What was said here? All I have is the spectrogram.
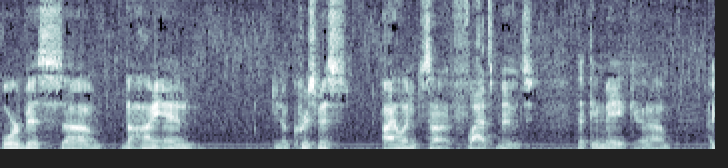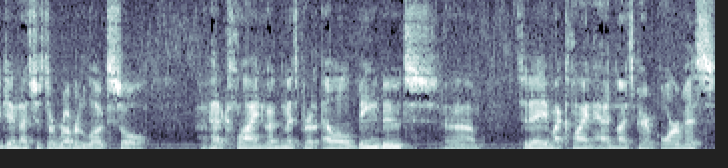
Orvis, um, the high end, you know Christmas Island uh, flats boots that they make. Um, again, that's just a rubber lug sole. I've had a client who had a nice pair of LL Bean boots. Um, today, my client had a nice pair of Orvis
